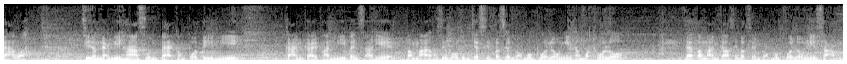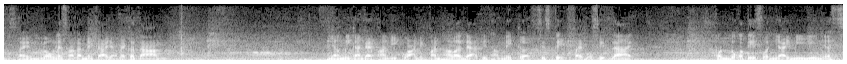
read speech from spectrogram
ยากว่ะที่ตำแหน่งที่ 508 ของโปรตีนนี้ การกลายพันธุ์นี้เป็นสาเหตุประมาณ 66-70%ของผู้ป่วยโรคนี้ทั้งหมดทั่วโลก และประมาณ 90%ของผู้ป่วยโรคนี้สามในโรคในสหรัฐอเมริกาอย่างไรก็ตาม ยังมีการกลายพันธุ์อีกกว่า 1,500 แบบที่ทำให้เกิดซิสติกไฟโบซิสได้ คนปกติส่วนใหญ่มียีน SC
